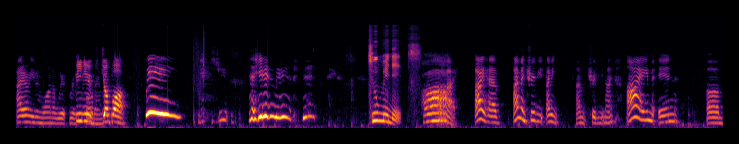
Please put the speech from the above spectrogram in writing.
I don't even want to risk be fall jump off. Whee! he didn't mean it. Two minutes. Hi. I have. I'm in tribute. I mean, I'm tribute nine. I'm in. Um.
